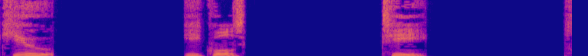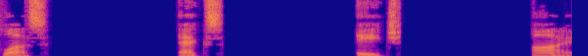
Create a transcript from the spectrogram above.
q equals t plus x h i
